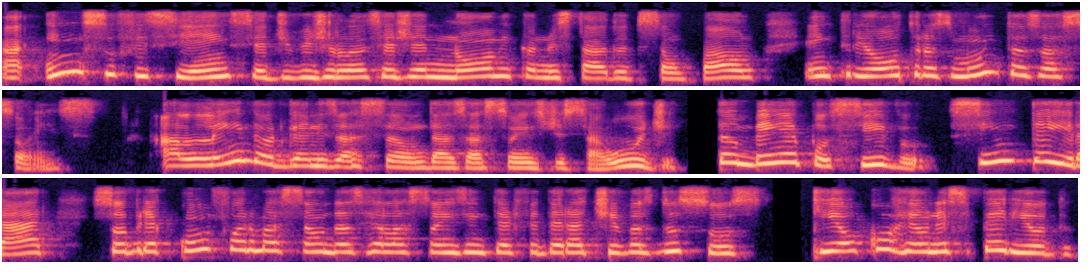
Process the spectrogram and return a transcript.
a insuficiência de vigilância genômica no estado de São Paulo, entre outras muitas ações. Além da organização das ações de saúde, também é possível se inteirar sobre a conformação das relações interfederativas do SUS, que ocorreu nesse período,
